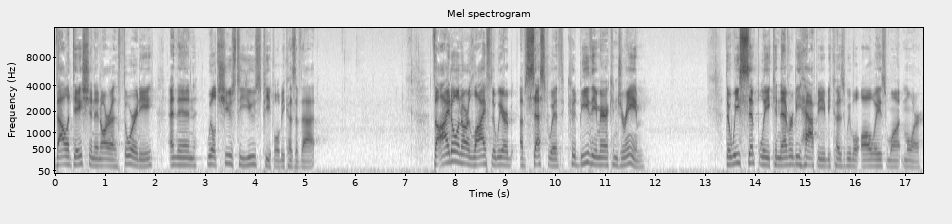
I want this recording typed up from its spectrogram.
validation in our authority, and then we'll choose to use people because of that. The idol in our life that we are obsessed with could be the American dream. That we simply can never be happy because we will always want more.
